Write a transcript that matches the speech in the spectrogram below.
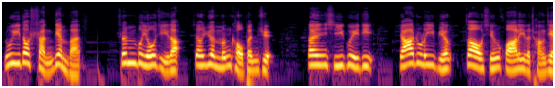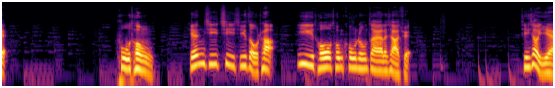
如一道闪电般。身不由己的向院门口奔去，单膝跪地，夹住了一柄造型华丽的长剑。扑通！田七气息走岔，一头从空中栽了下去。秦孝仪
